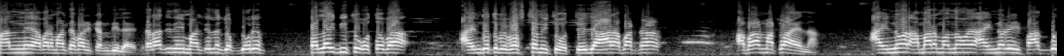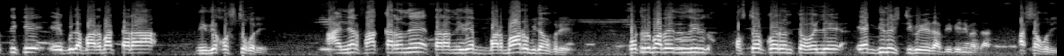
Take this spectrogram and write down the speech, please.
মাল নিয়ে আবার মালটা আবার রিটার্ন দিলাই তারা যদি এই মালটা জব্দ করে ফেলাই দিত অথবা আইনগত ব্যবস্থা নিত, তাহলে আর আবার তারা, আবার মাত্র আয় না। আইনর, আমার মনে হয় আইনের এই ফাঁক গতিকে এগুলা বারবার তারা নিজে কষ্ট করে। আইনের ফাঁক কারণে তারা নিজে বারবার অভিযান করে। কঠোরভাবে যদি হস্তক্ষেপ করেন তাহলে একদিনে ঠিক হয়ে যাবে বেনিমাদার আশা করি।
